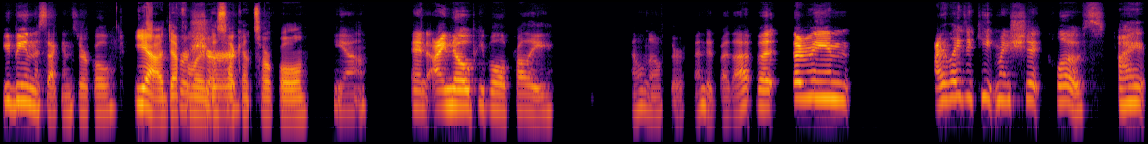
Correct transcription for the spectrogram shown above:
you'd be in the second circle. Yeah, definitely the second circle. Yeah. And I know people will probably I don't know if they're offended by that, but I mean, I like to keep my shit close. I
